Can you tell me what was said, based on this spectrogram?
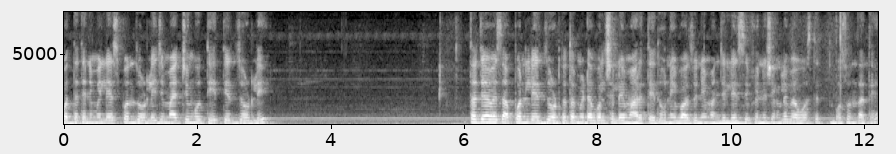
पद्धतीने मी लेस पण जोडली जी मॅचिंग होती तीच जोडली. तर ज्यावेळेस आपण लेस जोडतो तर मी डबल शिलाई मारते. दोन्ही बाजूने म्हणजे लेस फिनिशिंगला व्यवस्थित बसून जाते.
